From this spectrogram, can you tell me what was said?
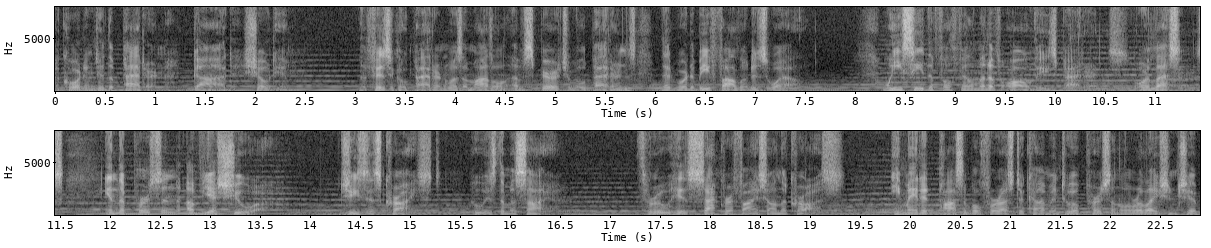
according to the pattern God showed him. The physical pattern was a model of spiritual patterns that were to be followed as well. We see the fulfillment of all these patterns, or lessons, in the person of Yeshua, Jesus Christ, who is the Messiah. Through his sacrifice on the cross, he made it possible for us to come into a personal relationship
